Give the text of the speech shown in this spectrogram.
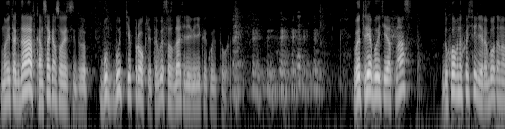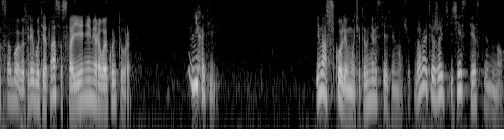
Ну и тогда, в конце концов, будьте прокляты, вы создатели великой культуры. Вы требуете от нас духовных усилий, работы над собой. Вы требуете от нас освоения мировой культуры. Не хотим. И нас в школе мучат, и в университете мучат. Давайте жить естественно.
